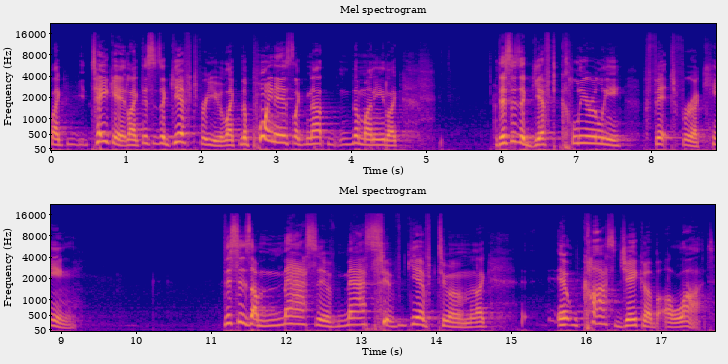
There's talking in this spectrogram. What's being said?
Like, take it. Like, this is a gift for you. Like, the point is, like, not the money. Like, this is a gift clearly fit for a king. This is a massive, massive gift to him. Like, it cost Jacob a lot.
